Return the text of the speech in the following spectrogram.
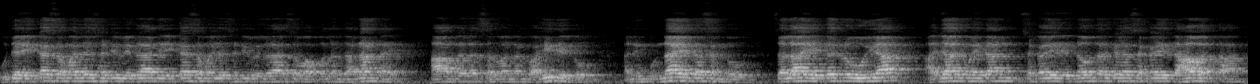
उद्या एका समाजासाठी वेगळा आणि एका समाजासाठी वेगळा असं वापरला जाणार नाही हा आपल्याला सर्वांना ग्वाही देतो. आणि पुन्हा एकदा सांगतो चला एकत्र होऊया. आझाद मैदान सकाळी नऊ तारखेला सकाळी दहा वाजता.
